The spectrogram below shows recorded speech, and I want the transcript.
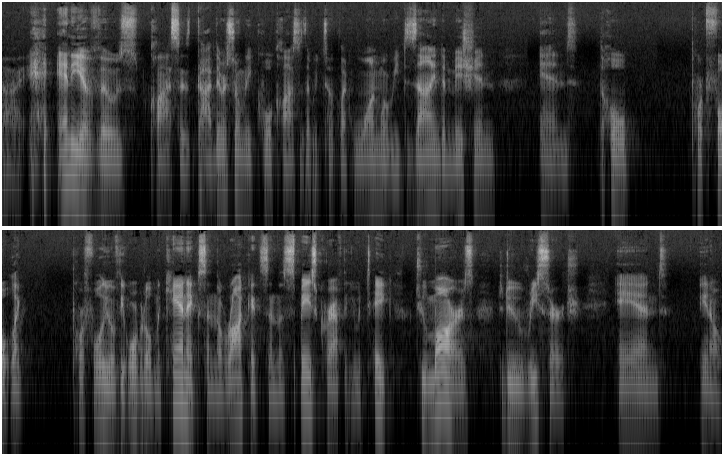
uh, any of those classes. God, there were so many cool classes that we took. Like one where we designed a mission and the whole portfolio, like portfolio of the orbital mechanics and the rockets and the spacecraft that you would take to Mars to do research. And you know,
